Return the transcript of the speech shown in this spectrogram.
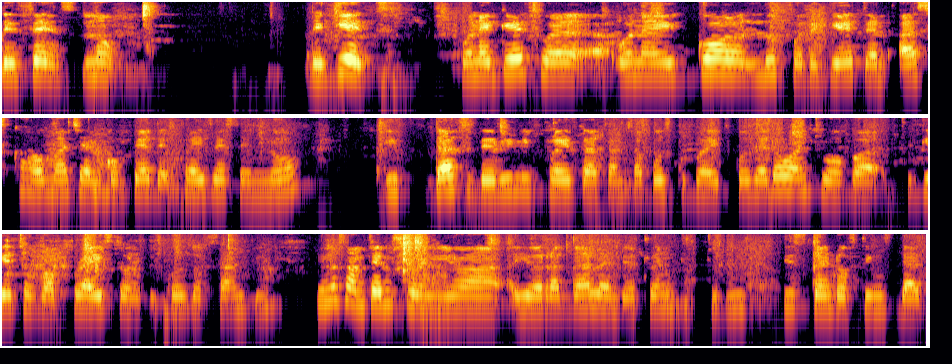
the fence no the gate when i get where when i go look for the gate and ask how much i'll compare the prices and know if that's the really price that i'm supposed to buy it. Because i don't want to over to get overpriced or because of something. You know sometimes when you are you're a girl and you're trying to do this kind of things that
